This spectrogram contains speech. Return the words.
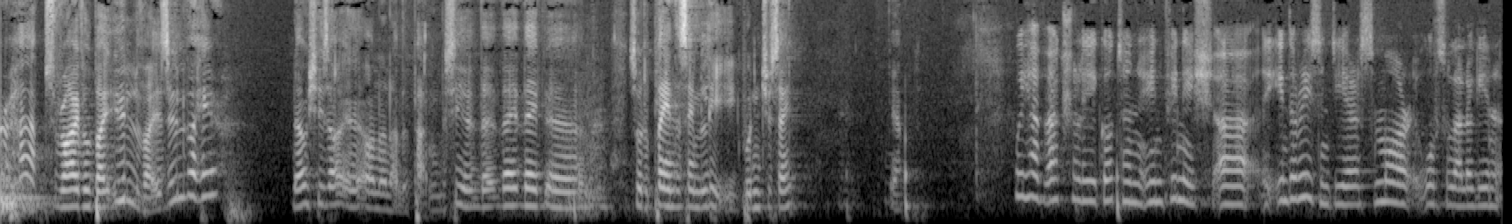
Perhaps rivaled by Ylva. Is Ylva here? No, she's on, on another pattern. She, they, they, they uh, sort of play in the same league, wouldn't you say? Yeah. We have actually gotten in Finnish uh, in the recent years more Ursula Le Guin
